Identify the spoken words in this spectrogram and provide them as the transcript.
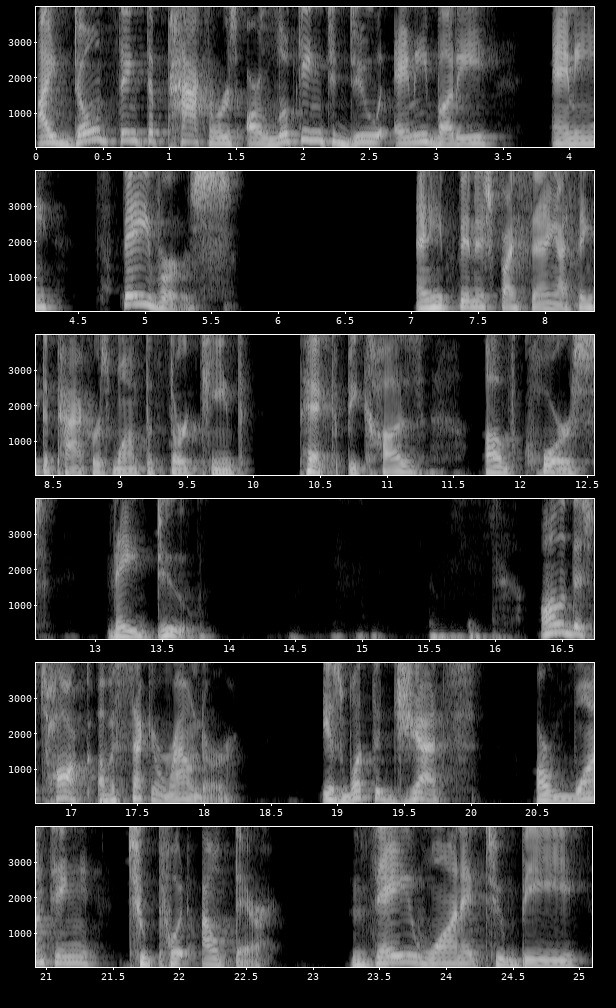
I don't think the Packers are looking to do anybody any favors. And he finished by saying, I think the Packers want the 13th pick because, of course, they do. All of this talk of a second rounder is what the Jets are wanting to put out there. They want it to be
